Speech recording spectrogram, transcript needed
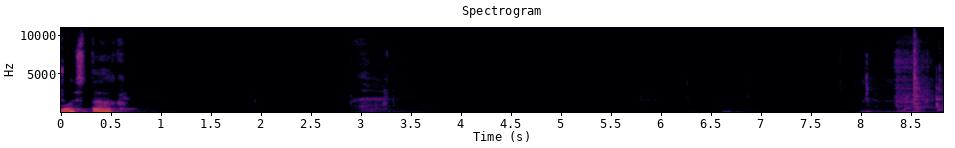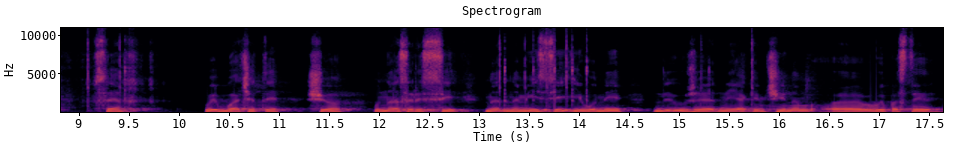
Ось так. Все. Ви бачите, що у нас різці на, на місці, і вони вже ніяким чином е, випасти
